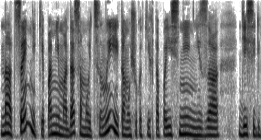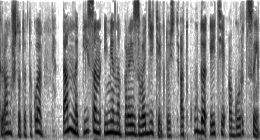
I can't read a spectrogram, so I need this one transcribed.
на ценнике, помимо, да, самой цены и там еще каких-то пояснений за 10 грамм, что-то такое, там написан именно производитель, то есть откуда эти огурцы.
